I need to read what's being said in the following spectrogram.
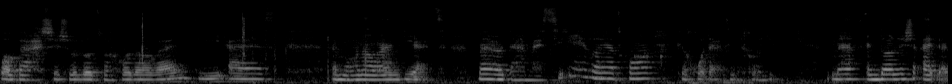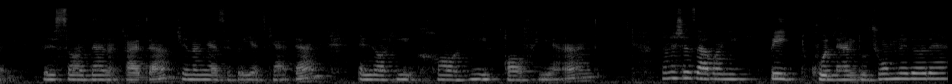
با بخشش و لطف خداوندی است. خداوندیت. مرا در مسیری هدایت کن که خودت می‌خواهی. من دانش ادبی. رساندن قدم کنایه از هدایت کردن الهی خواهی قافیه اند. دانش زبانی بیت کلا دو جمله داره.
